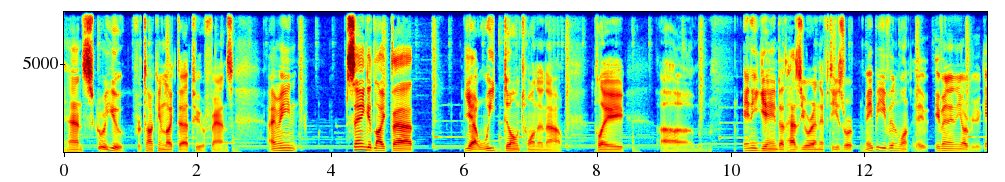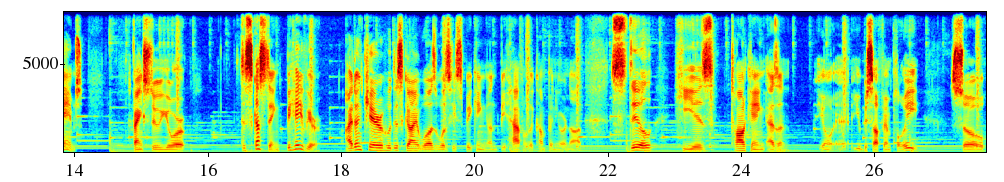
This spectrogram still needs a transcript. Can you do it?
and screw you for talking like that to your fans. I mean, saying it like that, yeah, we don't want to now play um, any game that has your NFTs, or maybe even one, even any of your games, thanks to your disgusting behavior. I don't care who this guy was, was he speaking on behalf of the company or not. Still, he is talking as a you know Ubisoft employee. So,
